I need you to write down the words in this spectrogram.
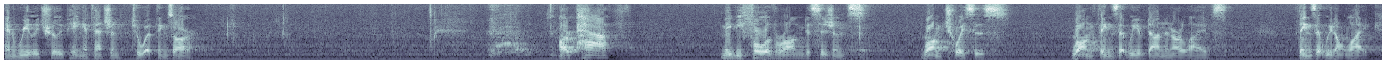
and really truly paying attention to what things are. Our path may be full of wrong decisions, wrong choices, wrong things that we have done in our lives, things that we don't like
